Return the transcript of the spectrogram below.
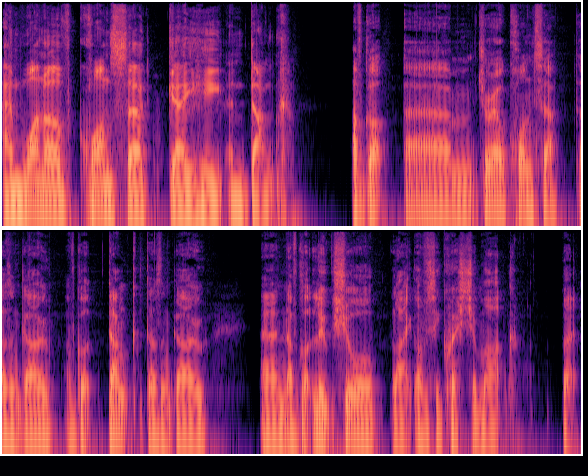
and one of Quansah, Guéhi, and Dunk. I've got um, Jarell Quansah doesn't go. I've got Dunk doesn't go, and I've got Luke Shaw. Like obviously question mark, but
